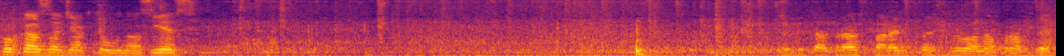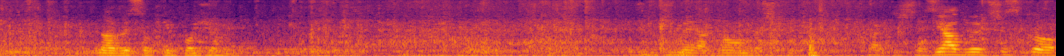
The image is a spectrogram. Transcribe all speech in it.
pokazać, jak to u nas jest. Żeby ta transparentność była naprawdę na wysokim poziomie. Widzimy jak gołąbeczki praktycznie zjadły wszystko.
